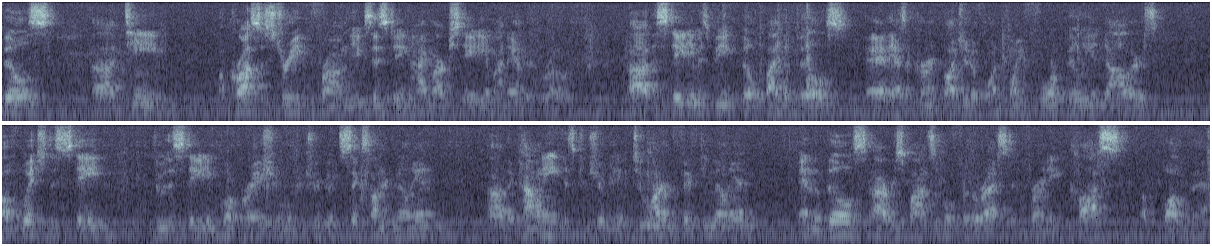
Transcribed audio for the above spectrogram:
Bills uh, team across the street from the existing Highmark Stadium on Abbott Road. Uh, The stadium is being built by the Bills. It has a current budget of $1.4 billion, of which the state, through the Stadium Corporation, will contribute 600 million. Uh, The county is contributing 250 million, and the Bills are responsible for the rest and for any costs above that.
